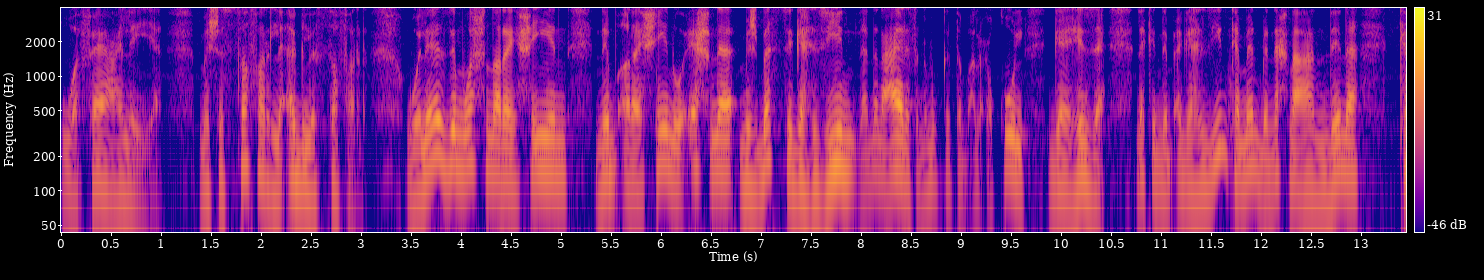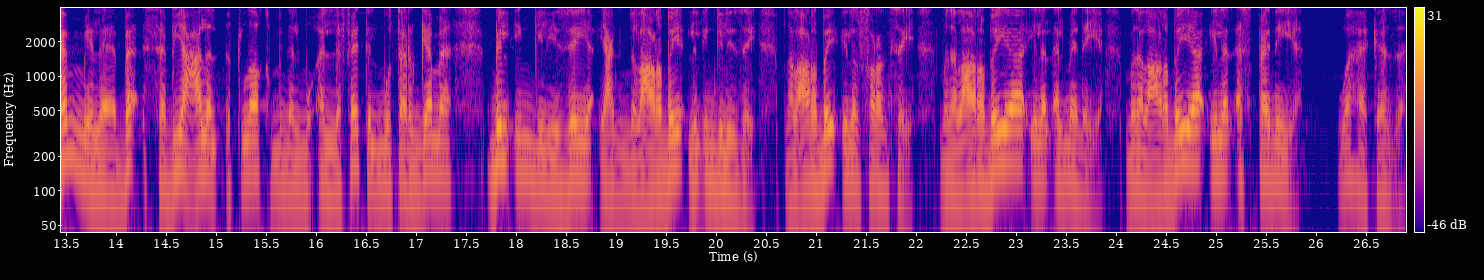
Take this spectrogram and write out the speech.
وفاعلية مش السفر لأجل السفر. ولازم وإحنا رايحين نبقى رايحين وإحنا مش بس جاهزين لأن أنا عارف إن ممكن تبقى العقول جاهزة لكن نبقى جاهزين كمان بإن إحنا عندنا كم لا بأس به على الإطلاق من المؤلفات المترجمة بالإنجليزية يعني من العربية للإنجليزية من العربية إلى الفرنسية من العربية إلى الألمانية من العربية إلى الأسبانية. وهكذا.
